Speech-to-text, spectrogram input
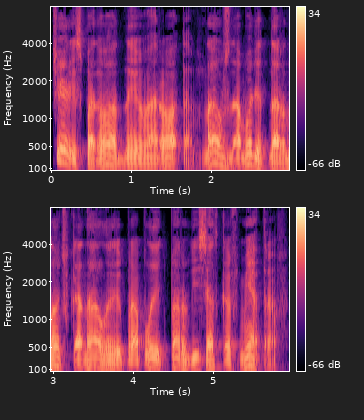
«Через подводные ворота. Нужно будет нырнуть в канал и проплыть пару десятков метров».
